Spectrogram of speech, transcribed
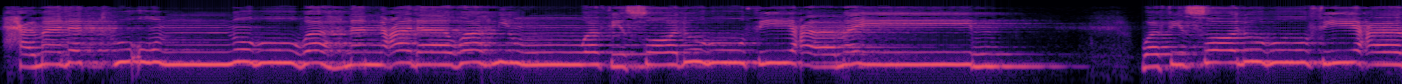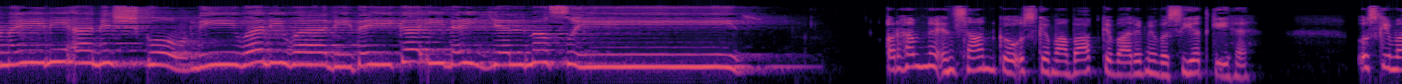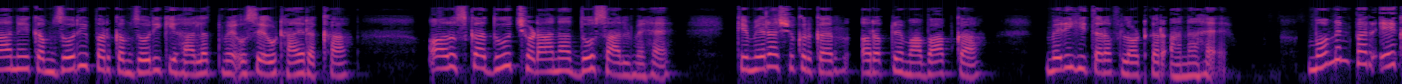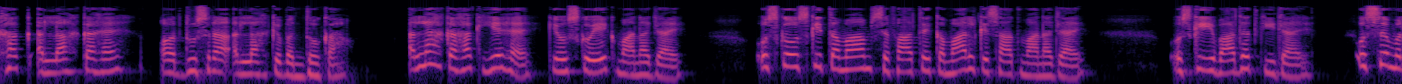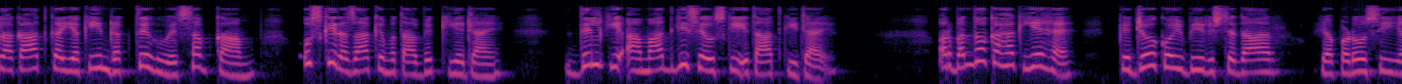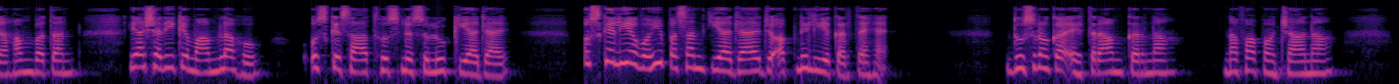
حملته أمه وهنا على وهن وفصاله في عامين وفصاله في عامين أن اشكر لي ولوالديك إلي المصير۔ اور ہم نے انسان کو اس کے ماں باپ کے بارے میں وسیعت کی ہے۔ اس کی ماں نے کمزوری پر کمزوری کی حالت میں اسے اٹھائے رکھا اور اس کا دودھ چھڑانا دو سال میں ہے کہ میرا شکر کر اور اپنے ماں باپ کا میری ہی طرف لوٹ کر آنا ہے۔ مومن پر ایک حق اللہ کا ہے اور دوسرا اللہ کے بندوں کا۔ اللہ کا حق یہ ہے کہ اس کو ایک مانا جائے۔ اس کو اس کی تمام صفات کمال کے ساتھ مانا جائے۔ اس کی عبادت کی جائے۔ اس سے ملاقات کا یقین رکھتے ہوئے سب کام اس کی رضا کے مطابق کیے جائیں۔ دل کی آمادگی سے اس کی اطاط کی جائے۔ اور بندوں کا حق یہ ہے کہ جو کوئی بھی رشتے دار یا پڑوسی یا ہم وطن یا شریک معاملہ ہو، اس کے ساتھ حسن سلوک کیا جائے۔ اس کے لیے وہی پسند کیا جائے جو اپنے لیے کرتے ہیں۔ دوسروں کا احترام کرنا، نفع پہنچانا،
